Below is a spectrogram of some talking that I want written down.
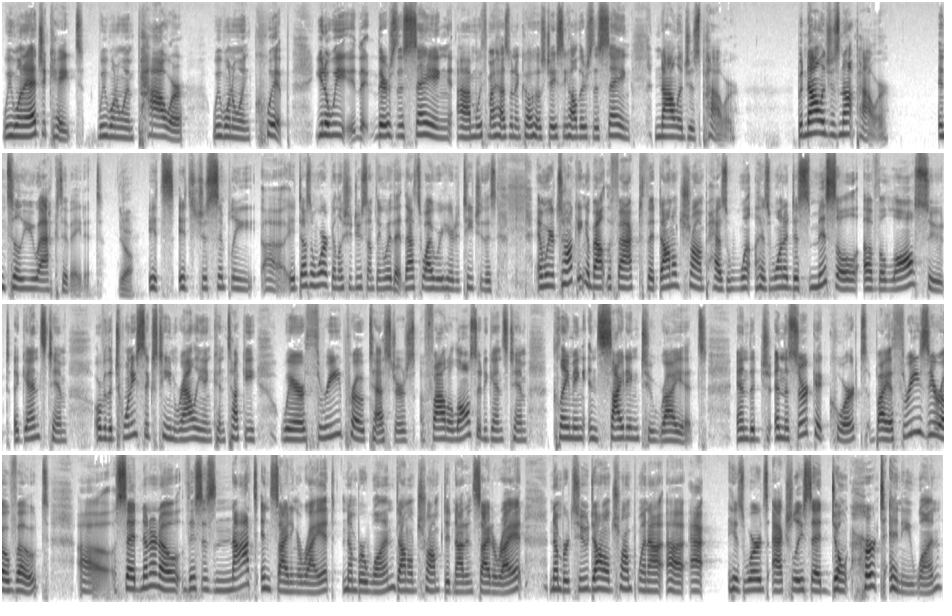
We want to educate. We want to empower. We want to equip. You know, we th- there's this saying um, with my husband and co-host J.C. Hall. There's this saying: knowledge is power, but knowledge is not power until you activate it. Yeah. It's it's just simply uh, it doesn't work unless you do something with it. That's why we're here to teach you this, and we're talking about the fact that Donald Trump has won, has won a dismissal of the lawsuit against him over the 2016 rally in Kentucky, where three protesters filed a lawsuit against him claiming inciting to riot. And the and the circuit court, by a 3-0 vote, uh, said, no, no, no, this is not inciting a riot. Number one, Donald Trump did not incite a riot. Number two, Donald Trump went out, uh, at, his words actually said, don't hurt anyone.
